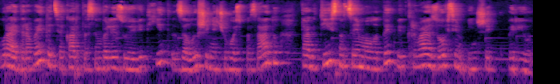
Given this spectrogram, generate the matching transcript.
У райдера Вейта ця карта символізує відхід, залишення чогось позаду. Так, дійсно, цей молодик відкриває зовсім інший період.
